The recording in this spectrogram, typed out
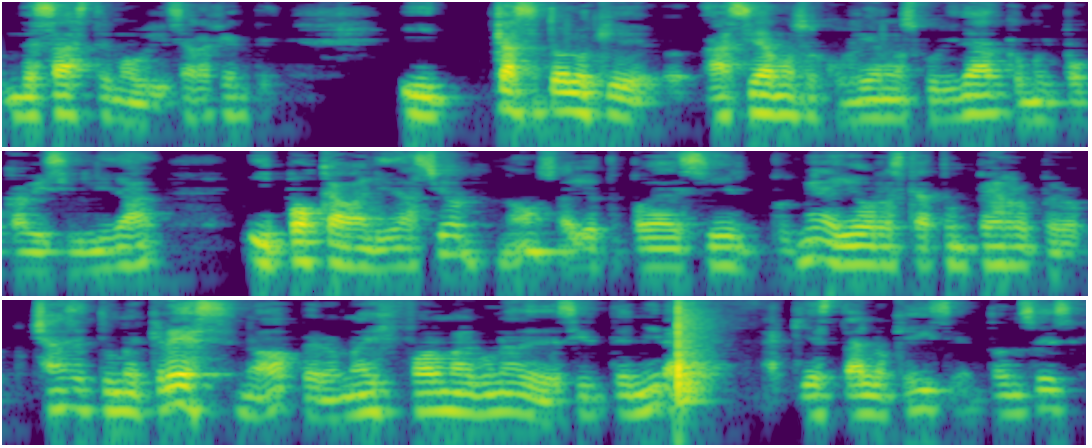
un desastre movilizar a gente. Y casi todo lo que hacíamos ocurría en la oscuridad, con muy poca visibilidad y poca validación, ¿no? O sea, yo te puedo decir, pues mira, yo rescato un perro, pero chance tú me crees, ¿no? Pero no hay forma alguna de decirte, mira, aquí está lo que hice. Entonces,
